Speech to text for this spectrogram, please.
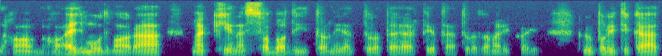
ha, ha egy mód van rá, meg kéne szabadítani ettől a tehertételtől az amerikai külpolitikát,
